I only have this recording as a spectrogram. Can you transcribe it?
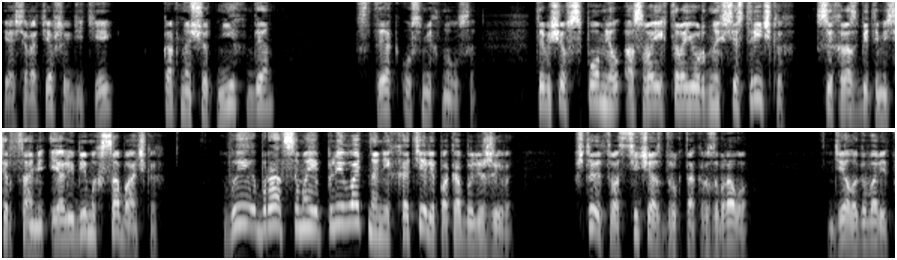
и осиротевших детей. Как насчет них, Дэн? Стек усмехнулся. Ты еще вспомнил о своих троюродных сестричках, с их разбитыми сердцами и о любимых собачках. Вы, братцы мои, плевать на них хотели, пока были живы. Что это вас сейчас вдруг так разобрало? — Дело говорит,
